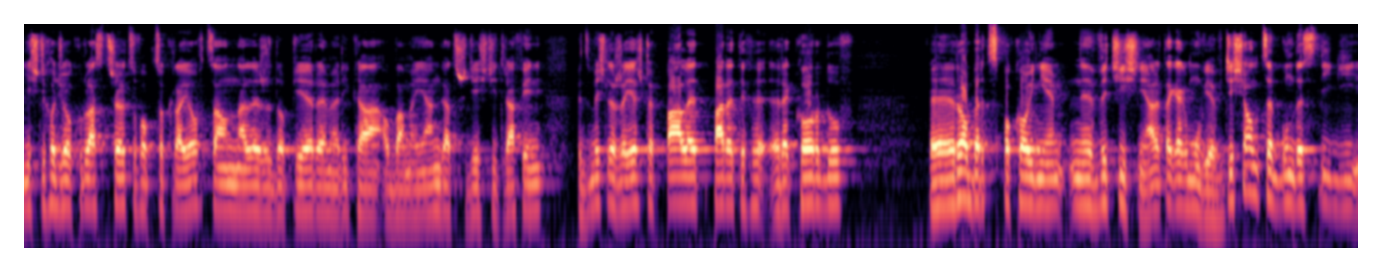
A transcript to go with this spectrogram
jeśli chodzi o króla strzelców obcokrajowca, on należy do Pierre-Emerica Aubameyanga, 30 trafień, więc myślę, że jeszcze parę, parę tych rekordów E, Robert spokojnie e, wyciśnie, ale tak jak mówię, w dziesiątce Bundesligi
